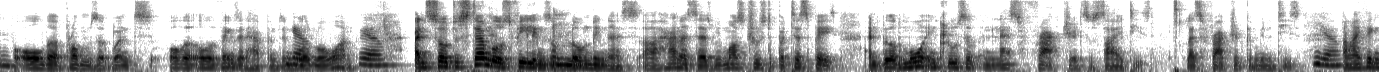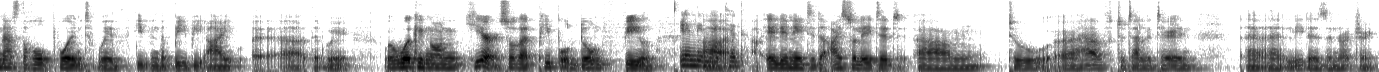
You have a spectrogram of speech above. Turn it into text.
mm. for all the problems that went, all the all the things that happened in yeah. World War One. Yeah. And so to stem those feelings of mm. loneliness, uh, Hannah says we must choose to participate and build more inclusive and less fractured societies, less fractured communities. Yeah. And I think that's the whole point with even the BBI uh, uh, that we're we're working on here so that people don't feel alienated, uh, alienated, isolated um, to uh, have totalitarian uh, leaders and rhetoric.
